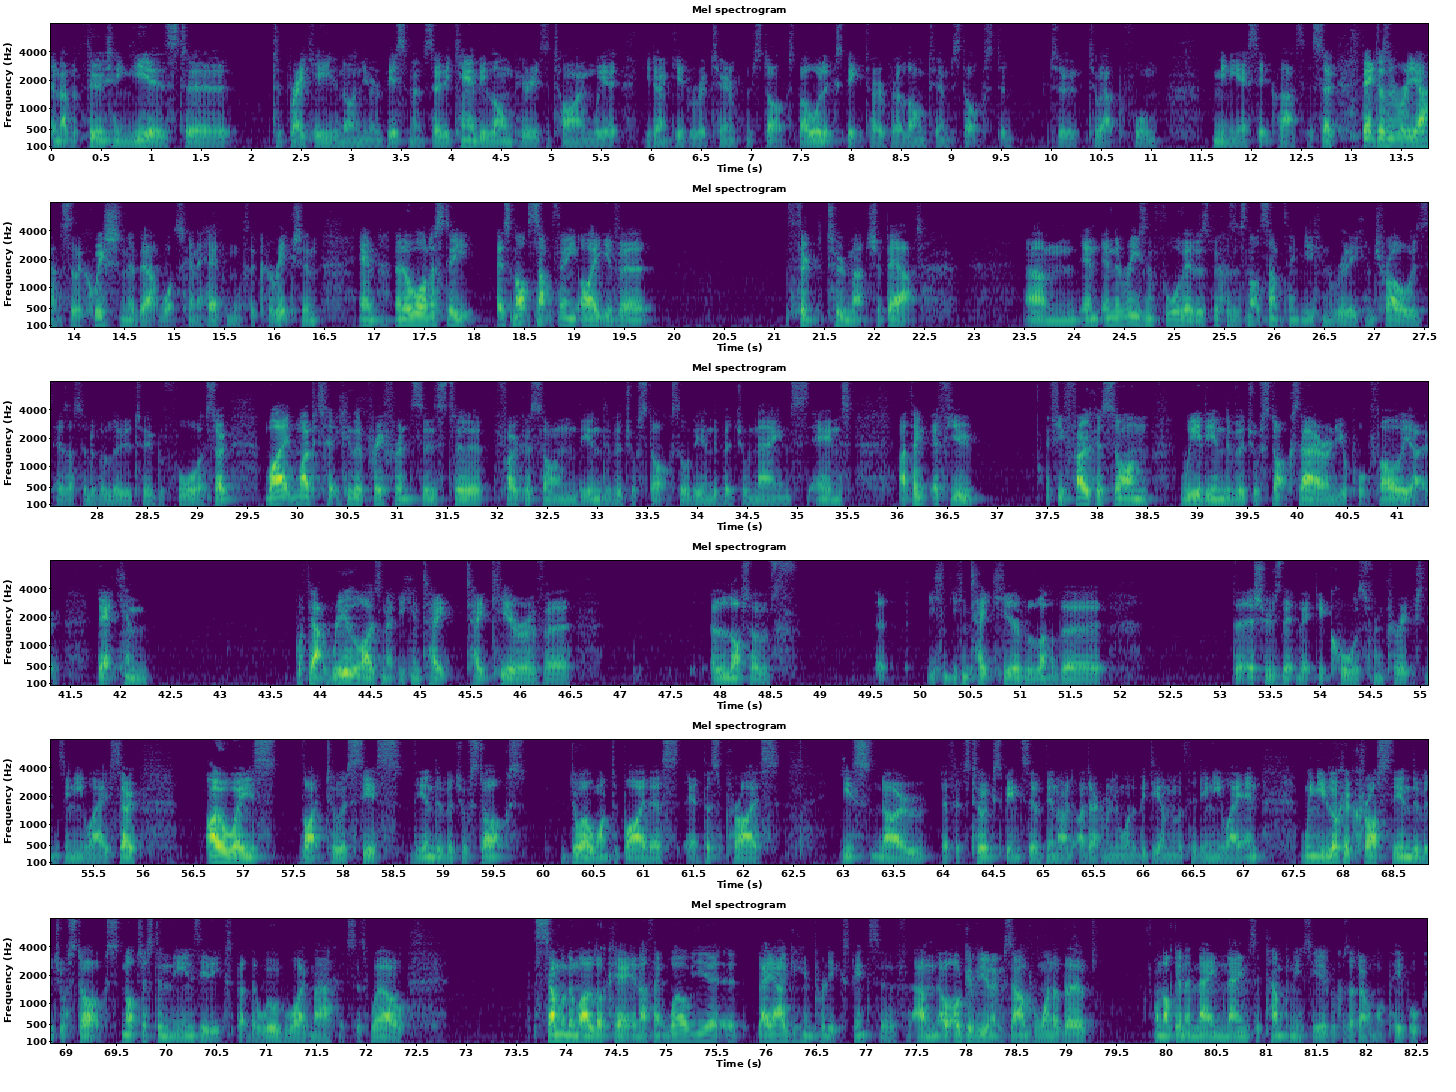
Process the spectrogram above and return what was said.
another 13 years to to break even on your investment. So there can be long periods of time where you don't get a return from stocks. But I would expect over a long term stocks to, to, to outperform many asset classes. So that doesn't really answer the question about what's going to happen with a correction. And in all honesty, it's not something I ever think too much about. Um, and, and the reason for that is because it's not something you can really control, as, as I sort of alluded to before. So, my, my particular preference is to focus on the individual stocks or the individual names. And I think if you if you focus on where the individual stocks are in your portfolio, that can, without realizing it, you can take take care of a, a lot of. Uh, you can, you can take care of a lot of the the issues that, that get caused from corrections anyway. So I always like to assess the individual stocks. Do I want to buy this at this price? Yes, no. If it's too expensive, then I, I don't really want to be dealing with it anyway. And when you look across the individual stocks, not just in the NZX, but the worldwide markets as well, some of them I look at and I think, well, yeah, they are getting pretty expensive. Um, I'll, I'll, give you an example. One of the, I'm not going to name names of companies here because I don't want people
